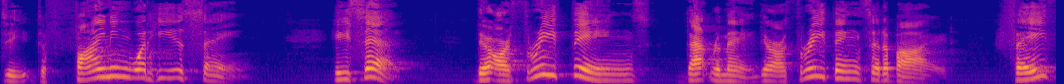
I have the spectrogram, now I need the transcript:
de- defining what he is saying. He said, There are three things that remain. There are three things that abide faith,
